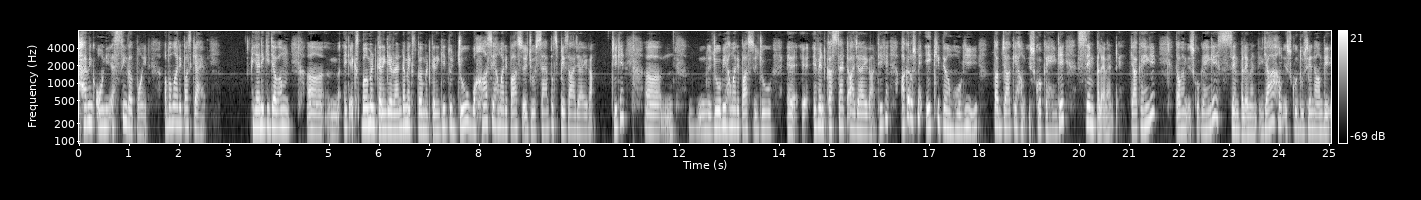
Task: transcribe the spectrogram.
having only a single point अब हमारे पास क्या है? यानी कि जब हम एक एक्सपेरिमेंट करेंगे रैंडम एक्सपेरिमेंट करेंगे तो जो वहाँ से हमारे पास जो सैंपल स्पेस आ जाएगा ठीक है? जो भी हमारे पास जो इवेंट का सेट आ जाएगा, ठीक है? अगर उसमें एक ही टर्म होगी, तब जाके हम इसको कहेंगे सिंपल इवेंट क्या कहेंगे? तब हम इसको कहेंगे सिंपल इवेंट या हम इसको दूसरे नाम भी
